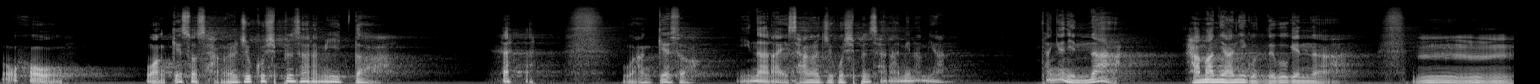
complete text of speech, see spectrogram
오호, 왕께서 상을 주고 싶은 사람이 있다. 왕께서 이 나라에 상을 주고 싶은 사람이라면 당연히 나 하만이 아니고 누구겠나. 음,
